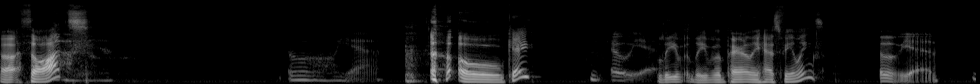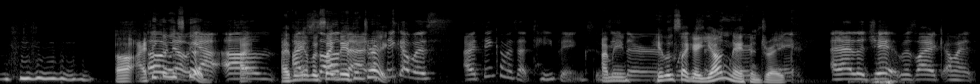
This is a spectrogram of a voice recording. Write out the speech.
Uh, thoughts? Oh yeah. okay. Oh yeah. Leva Leva apparently has feelings. Oh yeah. Uh, I think oh it looks no, good. yeah. I- Um, I think it looks like Nathan that. Drake. I think I was. I think I was at tapings. It I mean, he looks like a young Nathan Drake. And I legit was like, I went,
